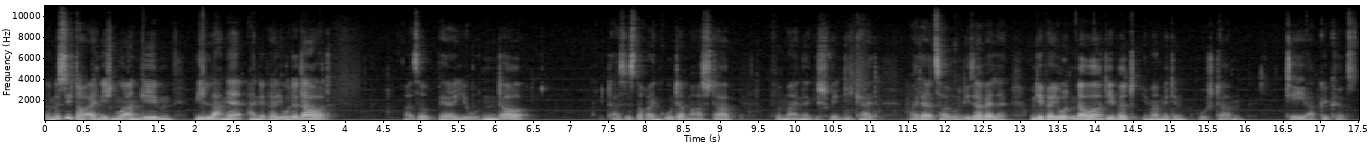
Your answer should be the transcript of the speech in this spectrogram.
dann müsste ich doch eigentlich nur angeben, wie lange eine Periode dauert. Also Periodendauer. Das ist doch ein guter Maßstab für meine Geschwindigkeit bei der Erzeugung dieser Welle. Und die Periodendauer, die wird immer mit dem Buchstaben t abgekürzt.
